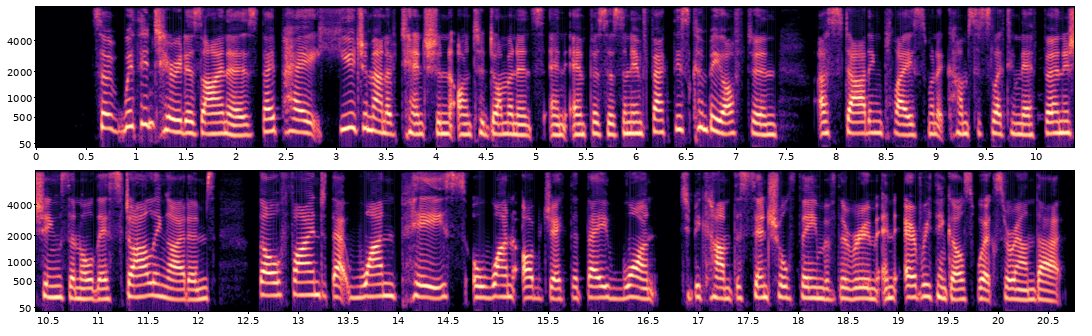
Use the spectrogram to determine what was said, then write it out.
So, with interior designers, they pay huge amount of attention onto dominance and emphasis. And in fact, this can be often a starting place when it comes to selecting their furnishings and all their styling items. They'll find that one piece or one object that they want to become the central theme of the room, and everything else works around that.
